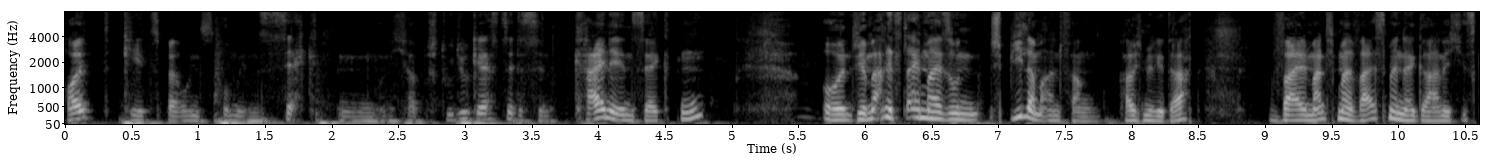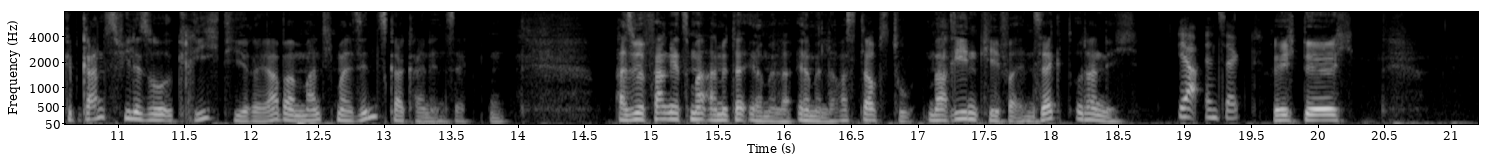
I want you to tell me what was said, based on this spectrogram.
Heute geht es bei uns um Insekten. Und ich habe Studiogäste, das sind keine Insekten. Und wir machen jetzt gleich mal so ein Spiel am Anfang, habe ich mir gedacht. Weil manchmal weiß man ja gar nicht, es gibt ganz viele so Kriechtiere, ja, aber manchmal sind es gar keine Insekten. Also wir fangen jetzt mal an mit der Irmela. Irmela, was glaubst du? Marienkäfer, Insekt oder nicht? Ja, Insekt. Richtig.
